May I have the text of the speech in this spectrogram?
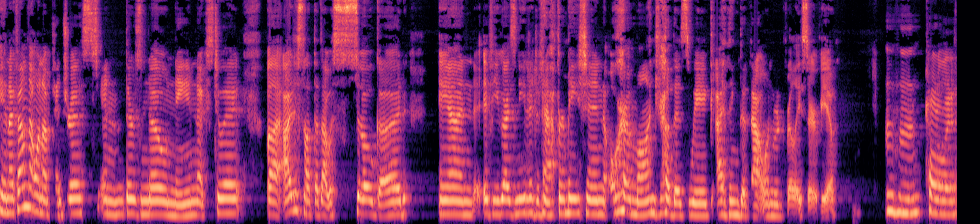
And I found that one on Pinterest, and there's no name next to it, but I just thought that that was so good. And if you guys needed an affirmation or a mantra this week, I think that that one would really serve you. Mm-hmm, totally.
